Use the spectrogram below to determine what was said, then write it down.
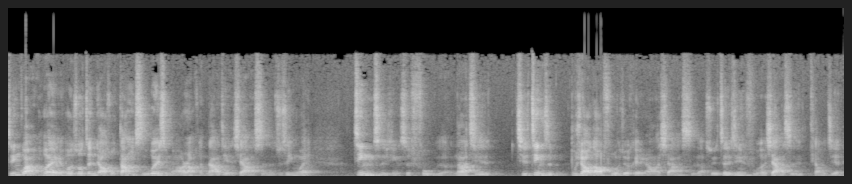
金管会或者说证交所当时为什么要让恒大建下市呢？就是因为净值已经是负的。那其实其实净值不需要到负的就可以让它下市了，所以这已经符合下市条件。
